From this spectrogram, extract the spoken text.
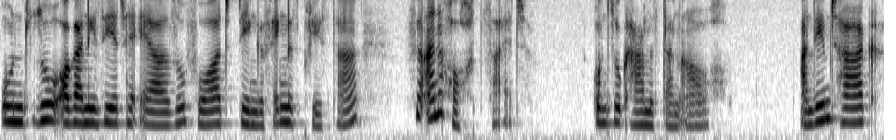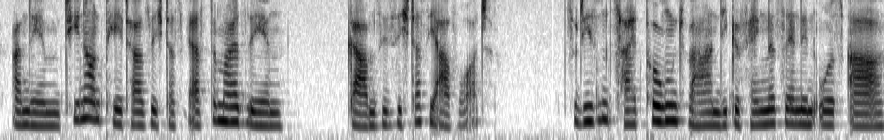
und so organisierte er sofort den Gefängnispriester für eine Hochzeit. Und so kam es dann auch. An dem Tag, an dem Tina und Peter sich das erste Mal sehen, gaben sie sich das Ja-Wort. Zu diesem Zeitpunkt waren die Gefängnisse in den USA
